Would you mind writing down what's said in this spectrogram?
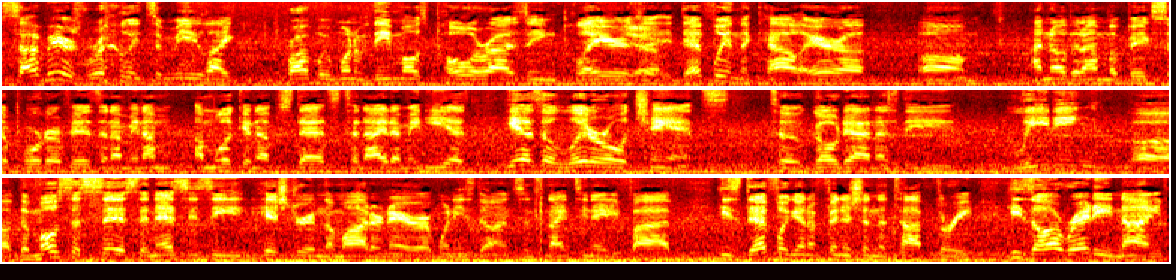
Sahvir is really, to me, like probably one of the most polarizing players, yeah. definitely in the Cal era. Um, I know that I'm a big supporter of his, and I mean, I'm I'm looking up stats tonight. I mean, he has he has a literal chance to go down as the leading, uh, the most assists in SEC history in the modern era when he's done since 1985. He's definitely going to finish in the top three. He's already ninth.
